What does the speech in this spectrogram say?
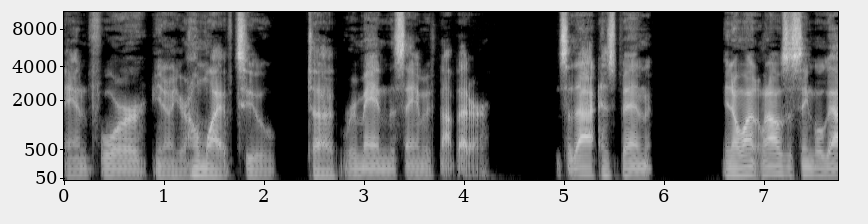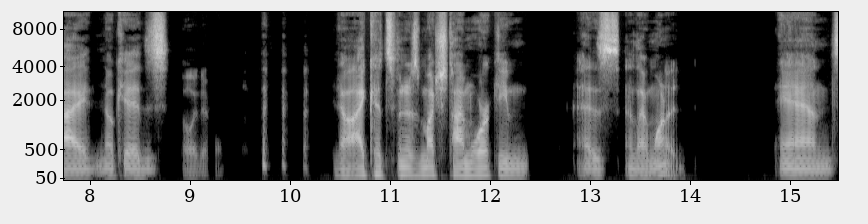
and for, you know, your home life to, to remain the same, if not better. And so that has been, you know, when, when I was a single guy, no kids, Totally different. you know, I could spend as much time working as as I wanted, and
